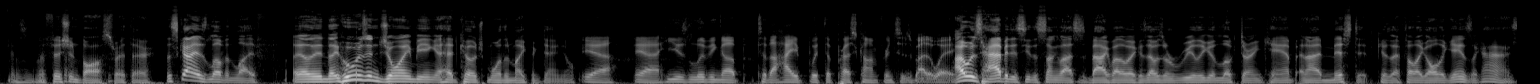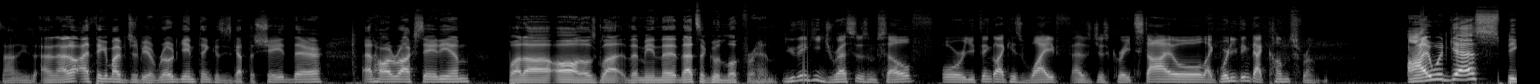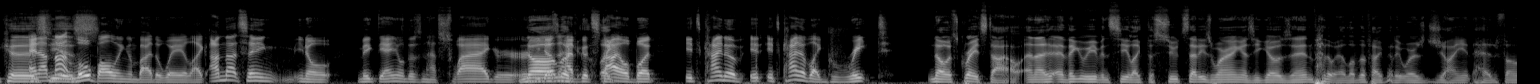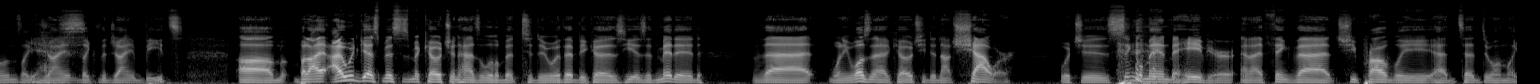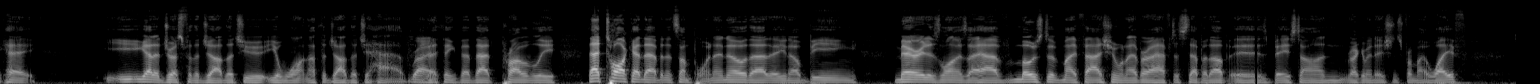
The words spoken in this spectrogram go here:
That's an efficient boss right there. This guy is loving life. I mean, like, who is enjoying being a head coach more than Mike McDaniel? Yeah, yeah, he is living up to the hype with the press conferences. By the way, I was happy to see the sunglasses back, by the way, because that was a really good look during camp, and I missed it because I felt like all the games, like ah, it's not. He's, and I don't. I think it might just be a road game thing because he's got the shade there at Hard Rock Stadium. But uh, oh, those gla- I mean, they, that's a good look for him. you think he dresses himself, or you think like his wife has just great style? Like, where do you think that comes from? I would guess because And I'm not is- lowballing him, by the way. Like, I'm not saying you know McDaniel doesn't have swag or, or No, he doesn't look, have good like- style, but it's kind of it, it's kind of like great. No, it's great style, and I, I think we even see like the suits that he's wearing as he goes in. By the way, I love the fact that he wears giant headphones, like Yes. giant, like the giant Beats. Um, but I, I would guess Mrs. McCochin has a little bit to do with it because he has admitted that when he wasn't a head coach, he did not shower, which is single man behavior. And I think that she probably had said to him like, "Hey, you, got to dress for the job that you you want, not the job that you have." Right. And I think that that probably that talk had to happen at some point. I know that you know being married as long as I have, most of my fashion whenever I have to step it up is based on recommendations from my wife.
